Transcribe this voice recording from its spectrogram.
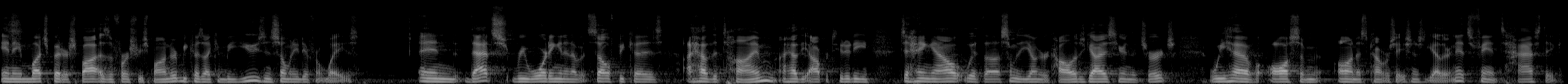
in a much better spot as a first responder because I can be used in so many different ways. And that's rewarding in and of itself because I have the time, I have the opportunity to hang out with uh, some of the younger college guys here in the church. We have awesome, honest conversations together, and it's fantastic.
